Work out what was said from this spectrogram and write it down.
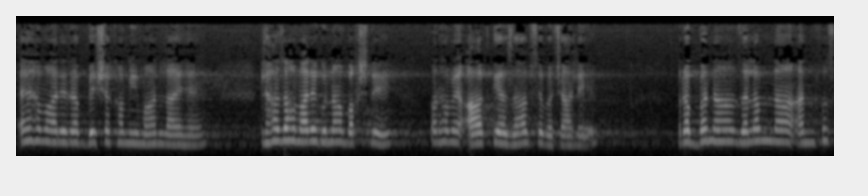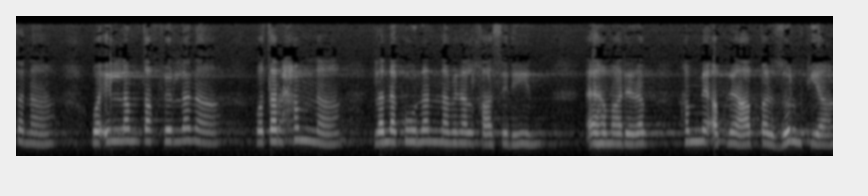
اے ہمارے رب، بے شک ہم ایمان لائے ہیں، لہذا ہمارے گناہ بخش دے اور ہمیں آگ کے عذاب سے بچا لے. ربنا ظلمنا انفسنا و علم تغفر لنا و ترہمنا لنکونن من الخاسرین۔ اے ہمارے رب، ہم نے اپنے آپ پر ظلم کیا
